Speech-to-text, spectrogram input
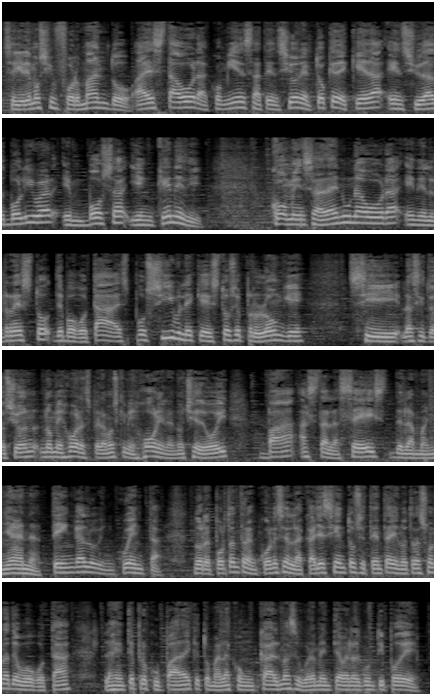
Seguiremos informando. A esta hora comienza, atención, el toque de queda en Ciudad Bolívar, en Bosa y en Kennedy. Comenzará en una hora en el resto de Bogotá. Es posible que esto se prolongue si la situación no mejora. Esperamos que mejore en la noche de hoy. Va hasta las 6 de la mañana. Téngalo en cuenta. Nos reportan trancones en la calle 170 y en otras zonas de Bogotá. La gente preocupada hay que tomarla con calma. Seguramente habrá algún tipo de,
